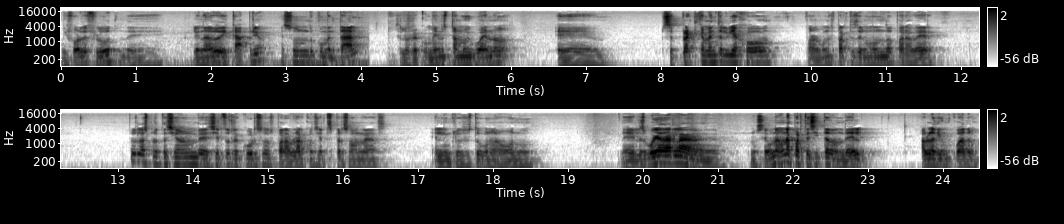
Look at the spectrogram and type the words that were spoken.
Before the Flood de Leonardo DiCaprio. Es un documental. Se los recomiendo, está muy bueno. Eh, se- prácticamente él viajó por algunas partes del mundo para ver pues, la explotación de ciertos recursos, para hablar con ciertas personas. Él incluso estuvo en la ONU. Eh, les voy a dar la, no sé, una, una partecita donde él habla de un cuadro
